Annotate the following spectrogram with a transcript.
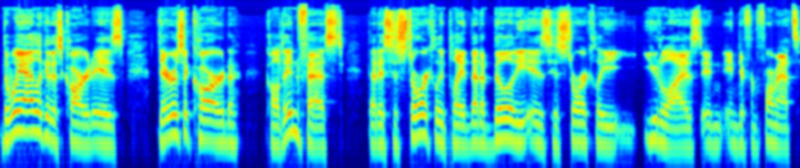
The way I look at this card is there is a card called Infest that is historically played. That ability is historically utilized in, in different formats.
